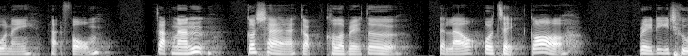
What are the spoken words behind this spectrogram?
ว์ในแพลตฟอร์ม จากนั้นก็แชร์กับ collaborator เสร็จแล้วโปรเจกต์ก็ ready to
